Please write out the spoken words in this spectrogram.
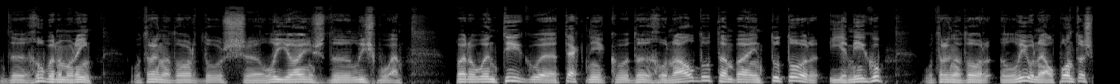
de Ruben Amorim, o treinador dos Leões de Lisboa. Para o antigo técnico de Ronaldo, também tutor e amigo, o treinador Lionel Pontas,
